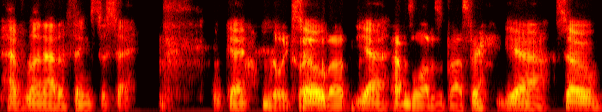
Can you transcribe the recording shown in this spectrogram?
have run out of things to say. Okay. I'm really excited So, for that. yeah, Happens a lot as a pastor. Yeah. So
